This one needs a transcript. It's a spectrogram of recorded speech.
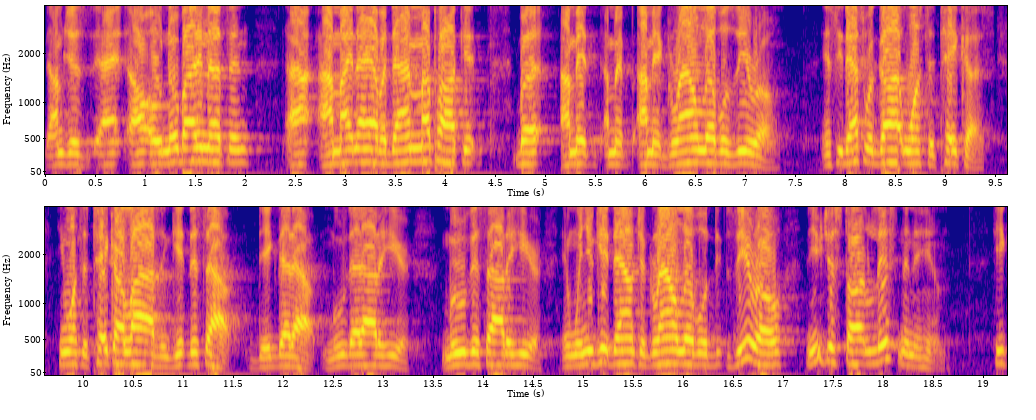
I'm just, I, I owe nobody nothing. I, I might not have a dime in my pocket, but I'm at, I'm, at, I'm at ground level zero. And see, that's where God wants to take us. He wants to take our lives and get this out, dig that out, move that out of here, move this out of here. And when you get down to ground level zero, then you just start listening to Him. He,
